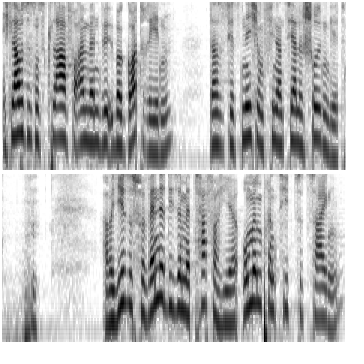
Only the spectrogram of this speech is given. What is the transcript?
ich glaube, es ist uns klar, vor allem wenn wir über Gott reden, dass es jetzt nicht um finanzielle Schulden geht. Aber Jesus verwendet diese Metapher hier, um im Prinzip zu zeigen,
